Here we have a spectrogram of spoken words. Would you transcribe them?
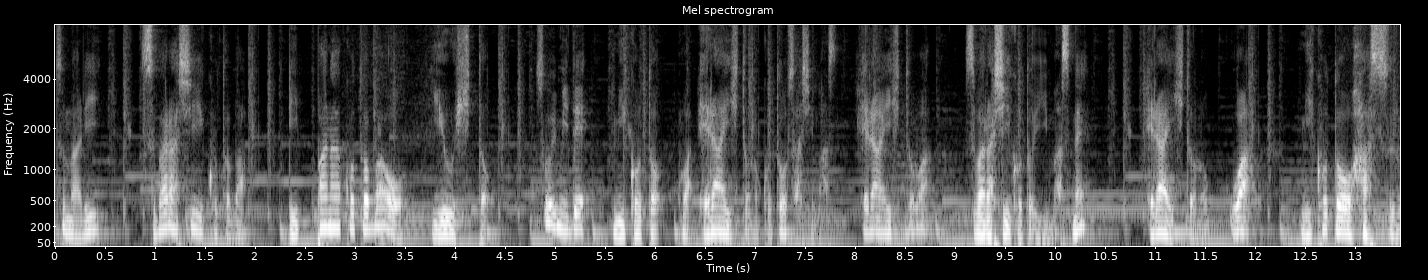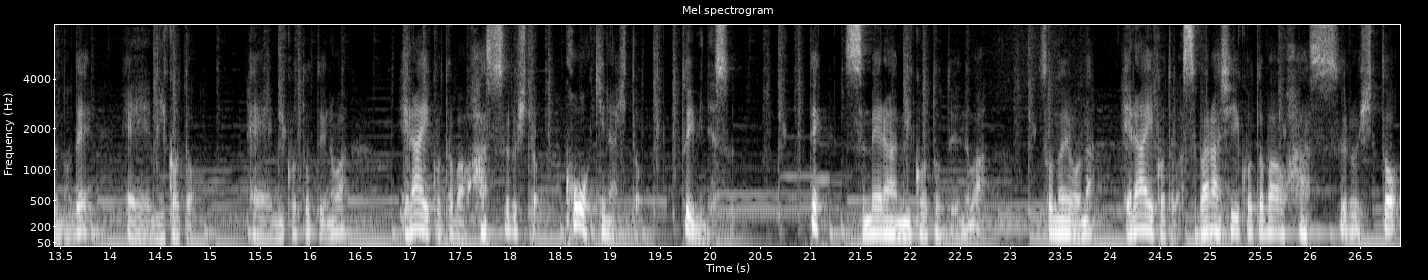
つまり、素晴らしい言葉、立派な言葉を言う人、そういう意味で、みことは偉い人のことを指します。偉い人は素晴らしいことを言いますね。偉い人のは、みことを発するので、えー、みこと。えー、みことというのは、偉い言葉を発する人、高貴な人という意味です。で、スメラミコトというのは、そのような偉い言葉、素晴らしい言葉を発する人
